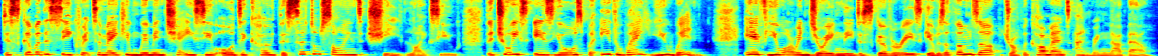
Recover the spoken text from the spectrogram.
Discover the secret to making women chase you or decode the subtle signs she likes you. The choice is yours, but either way, you win. If you are enjoying the discoveries, give us a thumbs up, drop a comment, and ring that bell.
